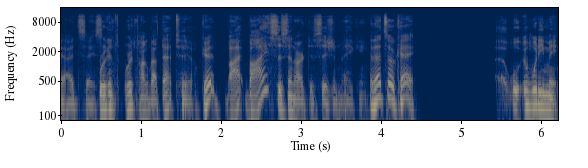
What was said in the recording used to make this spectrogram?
I I'd say so. we're gonna, we're gonna talk about that too. good, Bi- bias is in our decision making. and that's okay. Uh, wh- what do you mean?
